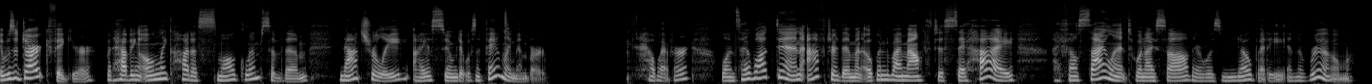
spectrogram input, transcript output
It was a dark figure, but having only caught a small glimpse of them, naturally, I assumed it was a family member. However, once I walked in after them and opened my mouth to say hi, I fell silent when I saw there was nobody in the room,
